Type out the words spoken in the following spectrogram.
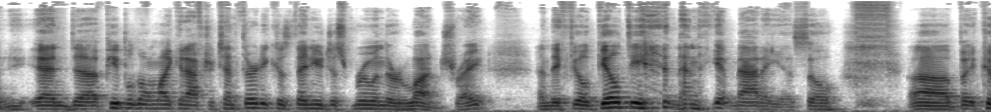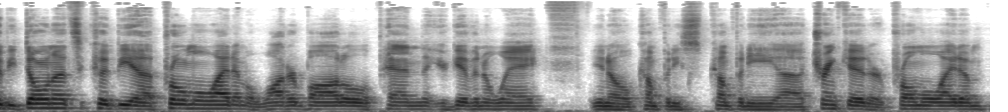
and uh, people don't like it after 10:30 because then you just ruin their lunch right? And they feel guilty and then they get mad at you. So uh, but it could be donuts it could be a promo item a water bottle a pen that you're giving away you know company's company uh, trinket or promo item.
